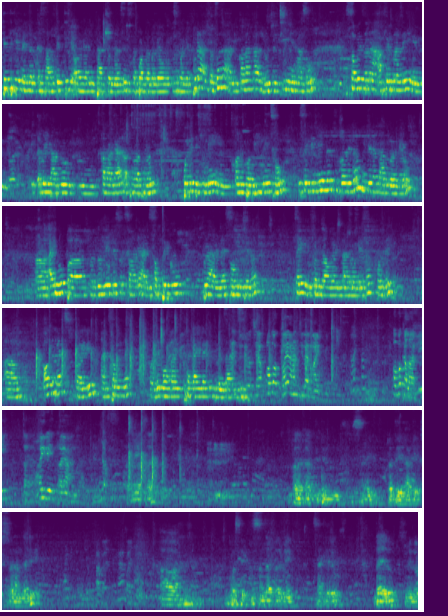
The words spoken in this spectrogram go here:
त्यत्तिकै मेहनतका साथ त्यत्तिकै अर्ग्यानिक प्याटर्नमा चाहिँ यसलाई पर्दामा ल्याउनुहुन्छ भन्ने पुरा आशा छ र हामी कलाकारहरू जुन टिम यहाँ छौँ सबैजना आफैमा नै एकदमै राम्रो कलाकार अथवा भनौँ पहिलेदेखि नै अनुभवी नै छौँ। त्यसैले मिहिनेत गरेर मिलेर काम गर्ने हो आई होप हाम्रो निर्देशक सरले हामी सबैको कुराहरूलाई समेटेर चाहिँ फिल्मलाई अगाडि लानुहुनेछ भन्दै। अल द बेस्ट भइदियो हामी सबैलाई भन्दै म माइक गाईलाई पनि दिन चाहन्छु। अबका लागि कलाकार साईप्रति हार्दिक श्रद्धाञ्जली उपस्थित सञ्चारकर्मी साथीहरू दाईहरू सुनिल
